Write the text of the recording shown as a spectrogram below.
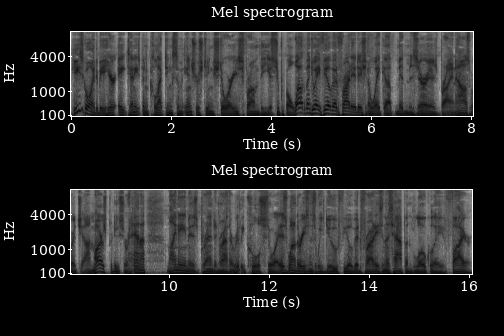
He's going to be here 810. He's been collecting some interesting stories from the Super Bowl. Welcome into a Feel Good Friday edition of Wake Up Mid Missouri. Is Brian Houseworth, John Marsh, producer Hannah. My name is Brandon Rathert. Really cool story. This is one of the reasons we do Feel Good Fridays, and this happened locally. Fire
